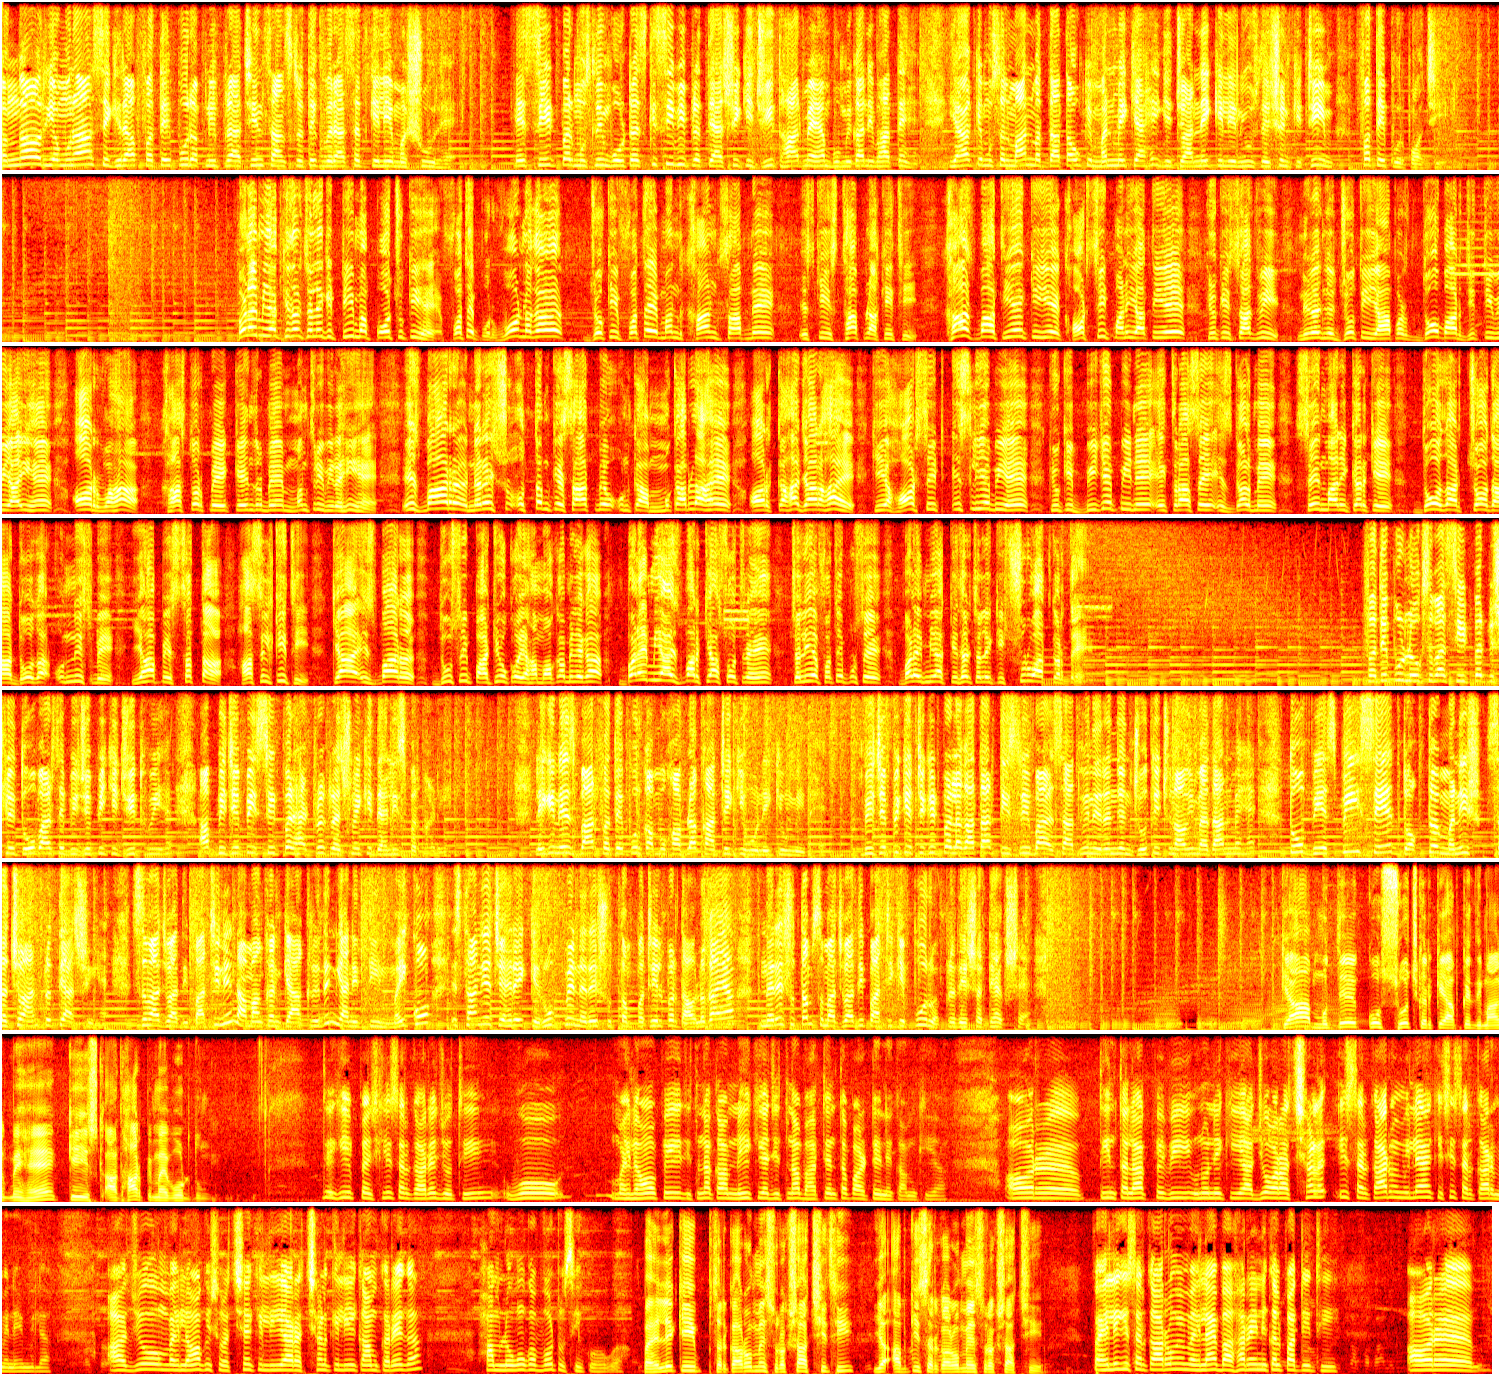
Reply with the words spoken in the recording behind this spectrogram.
गंगा और यमुना से घिरा फतेहपुर अपनी प्राचीन सांस्कृतिक विरासत के लिए मशहूर है। इस सीट पर मुस्लिम वोटर्स किसी भी प्रत्याशी की जीत, हार में अहम भूमिका निभाते हैं। यहाँ के मुसलमान मतदाताओं के मन में क्या है, ये जानने के लिए न्यूज़ नेशन की टीम फतेहपुर पहुँची। बड़े मियाँ किधर चले की टीम अब पहुँच चुकी है फतेहपुर, वो नगर जो कि फतेहमंद खान साहब ने इसकी स्थापना की थी। खास बात यह कि ये एक हॉट सीट मानी जाती है, क्योंकि साध्वी निरंजन ज्योति यहाँ पर दो बार जीती हुई आई हैं और वहाँ खासतौर पे केंद्र में मंत्री भी रही हैं। इस बार नरेश उत्तम के साथ में उनका मुकाबला है और कहा जा रहा है कि ये हॉट सीट इसलिए भी है क्योंकि बीजेपी ने एक तरह से इस गढ़ में सेंधमारी करके 2014-2019 में यहाँ पे सत्ता हासिल की थी। क्या इस बार दूसरी पार्टियों को यहाँ मौका मिलेगा? बड़े मियाँ इस बार क्या सोच रहे हैं? चलिए फतेहपुर से बड़े मियाँ किधर चले की शुरुआत करते हैं। फतेहपुर लोकसभा सीट पर पिछले दो बार से बीजेपी की जीत हुई है। अब बीजेपी इस सीट पर हैट्रिक रचने की दहलीज पर खड़ी है। लेकिन इस बार फतेहपुर का मुकाबला कांटे की होने की उम्मीद है। बीजेपी के टिकट पर लगातार तीसरी बार साध्वी निरंजन ज्योति चुनावी मैदान में है तो बीएसपी से डॉक्टर मनीष सचान प्रत्याशी हैं। समाजवादी पार्टी ने नामांकन के आखिरी दिन यानी तीन मई को स्थानीय चेहरे के रूप में नरेश उत्तम पटेल पर दाव लगाया। नरेश उत्तम समाजवादी पार्टी के पूर्व प्रदेश अध्यक्ष है। क्या मुद्दे को सोच करके आपके दिमाग में है कि इस आधार पे मैं वोट दूँगी? देखिए पिछली सरकारें जो थी वो महिलाओं पे इतना काम नहीं किया जितना भारतीय जनता पार्टी ने काम किया। और तीन तलाक पे भी उन्होंने किया। जो आरक्षण इस सरकार में मिला है किसी सरकार में नहीं मिला। और जो महिलाओं की सुरक्षा के लिए आरक्षण के लिए काम करेगा हम लोगों का वोट उसी को होगा। पहले की सरकारों में सुरक्षा अच्छी थी या अब की सरकारों में सुरक्षा अच्छी है? पहले की सरकारों में महिलाएँ बाहर नहीं निकल पाती थी। और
